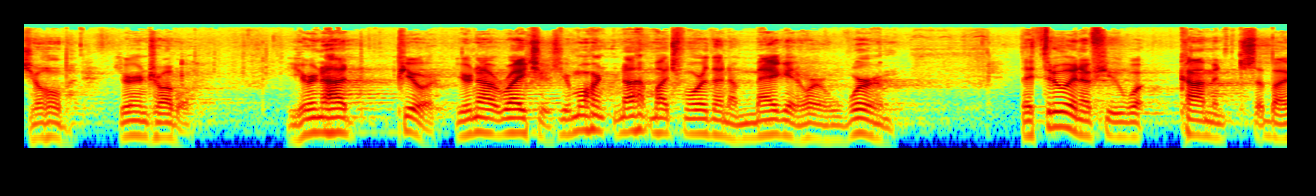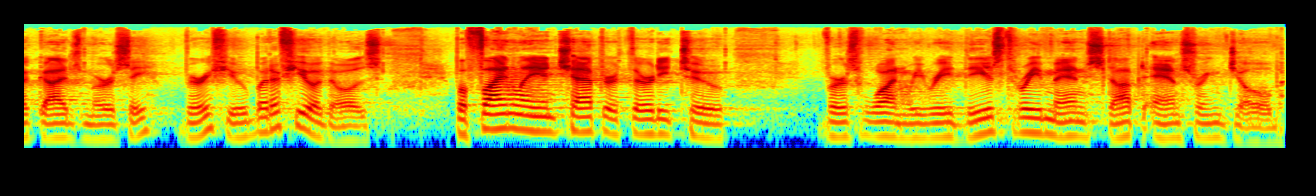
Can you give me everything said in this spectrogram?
Job, you're in trouble. You're not pure. You're not righteous. You're more, not much more than a maggot or a worm. They threw in a few comments about God's mercy, very few, but a few of those. But finally, in chapter 32, verse 1, we read These three men stopped answering Job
